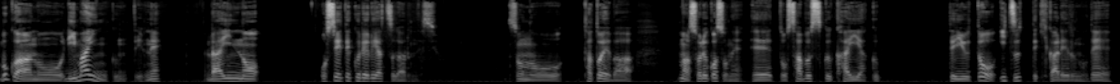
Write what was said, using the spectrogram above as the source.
僕はあの、リマインくんっていうね、LINE の教えてくれるやつがあるんですよ。その、例えば、まあそれこそね、えっ、と、サブスク解約っていうと、いつ？って聞かれるので、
